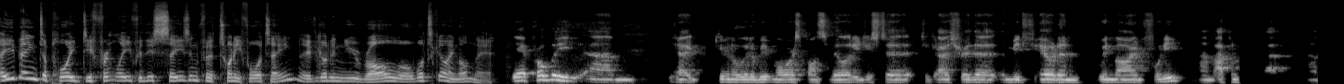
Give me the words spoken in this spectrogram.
Are you being deployed differently for this season for 2014? Have you got a new role or what's going on there? Yeah, probably. Um, you know, given a little bit more responsibility just to, to go through the, the midfield and win my own footy. Um, up until that uh,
